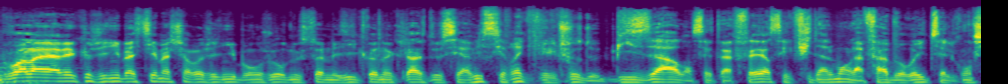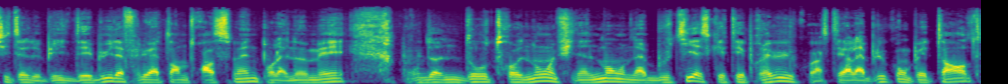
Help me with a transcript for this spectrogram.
Voilà, avec Eugénie Bastier, ma chère Eugénie, bonjour, nous sommes les iconoclastes de service. C'est vrai qu'il y a quelque chose de bizarre dans cette affaire, c'est que finalement la favorite, celle qu'on citait depuis le début, il a fallu attendre trois semaines pour la nommer, on donne d'autres noms et finalement on aboutit à ce qui était prévu. C'est-à-dire la plus compétente,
